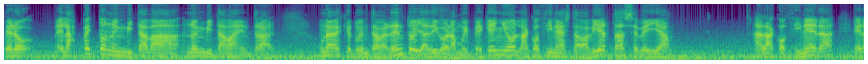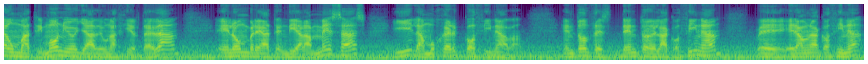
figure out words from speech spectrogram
pero el aspecto no invitaba, no invitaba a entrar. Una vez que tú entrabas dentro, ya digo, era muy pequeño, la cocina estaba abierta, se veía a la cocinera, era un matrimonio ya de una cierta edad, el hombre atendía las mesas y la mujer cocinaba. Entonces, dentro de la cocina eh, era una cocina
